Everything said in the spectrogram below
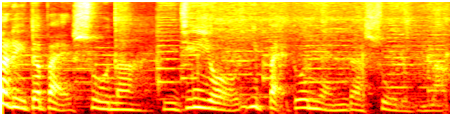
这里的柏树呢，已经有一百多年的树龄了，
